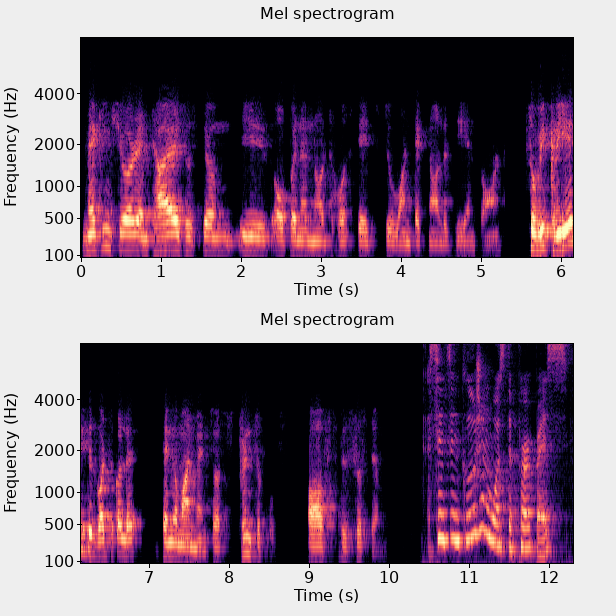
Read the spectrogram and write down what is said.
making sure entire system is open and not hostage to one technology and so on. So we create this what's called Ten Commandments or principles of the system. Since inclusion was the purpose,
